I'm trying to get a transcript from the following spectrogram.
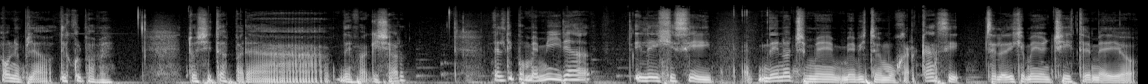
a un empleado, discúlpame, ¿toallitas para desmaquillar? El tipo me mira y le dije, sí, de noche me, he visto de mujer. Casi se lo dije medio en chiste, medio...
